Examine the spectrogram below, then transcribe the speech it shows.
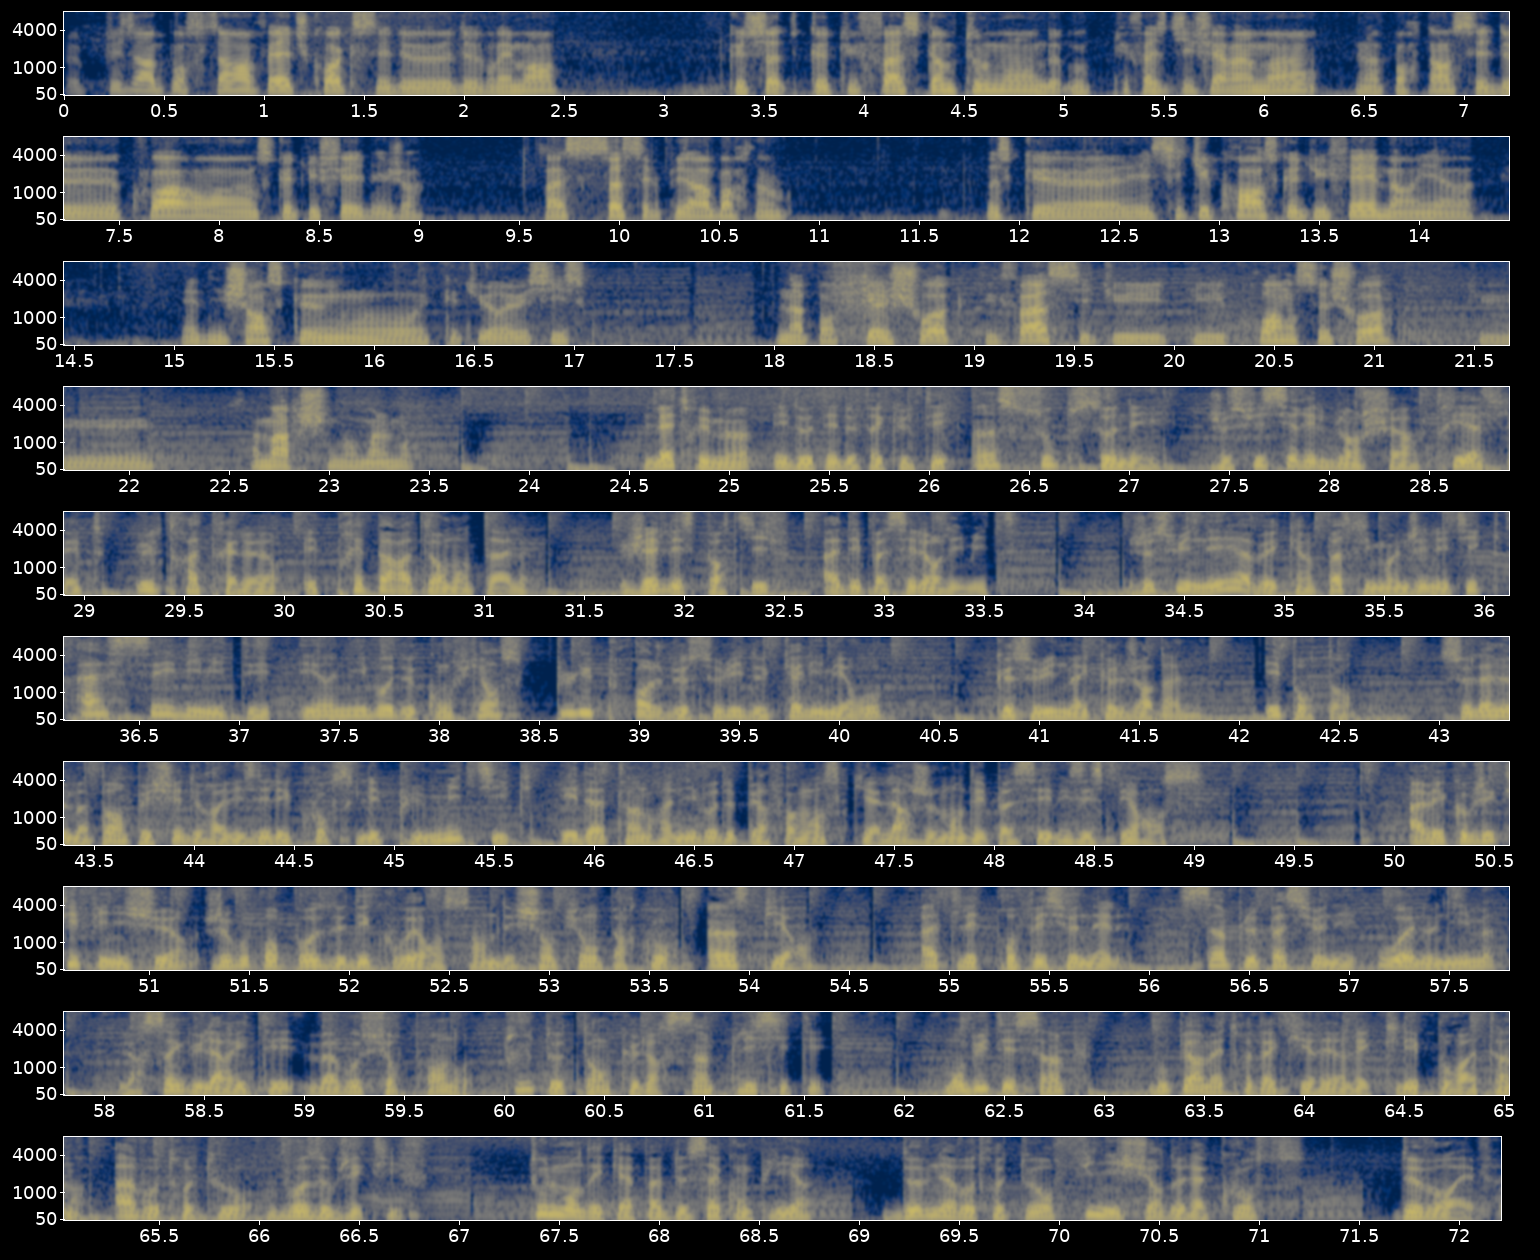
Le plus important, en fait, je crois que c'est de, vraiment que, tu fasses comme tout le monde ou que tu fasses différemment. L'important, c'est de croire en ce que tu fais déjà. Ça, c'est le plus important. Parce que euh, si tu crois en ce que tu fais, ben, il y, a, des chances que, que tu réussisses. N'importe quel choix que tu fasses, si tu, crois en ce choix, ça marche normalement. L'être humain est doté de facultés insoupçonnées. Je suis Cyril Blanchard, triathlète, ultra-trailer et préparateur mental. J'aide les sportifs à dépasser leurs limites. Je suis né avec un patrimoine génétique assez limité et un niveau de confiance plus proche de celui de Calimero que celui de Michael Jordan. Et pourtant, cela ne m'a pas empêché de réaliser les courses les plus mythiques et d'atteindre un niveau de performance qui a largement dépassé mes espérances. Avec Objectif Finisher, je vous propose de découvrir ensemble des champions au parcours inspirant. Athlètes professionnels, simples passionnés ou anonymes, leur singularité va vous surprendre tout autant que leur simplicité. Mon but est simple, vous permettre d'acquérir les clés pour atteindre à votre tour vos objectifs. Tout le monde est capable de s'accomplir, devenez à votre tour finisher de la course de vos rêves.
